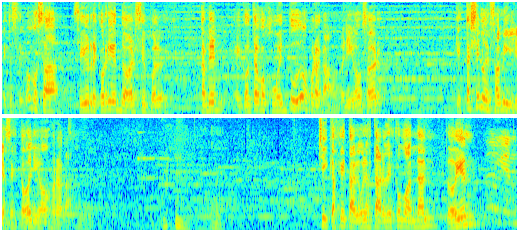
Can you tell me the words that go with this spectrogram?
entonces vamos a seguir recorriendo a ver si también encontramos juventud. Vamos por acá, vení, vamos a ver que está lleno de familias esto. Vení, vamos por acá. Chicas, ¿qué tal? Buenas tardes, ¿cómo andan? ¿Todo bien? Todo bien.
